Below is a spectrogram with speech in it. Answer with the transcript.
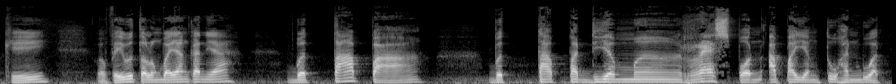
Oke, Bapak Ibu tolong bayangkan ya, betapa betapa dia merespon apa yang Tuhan buat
